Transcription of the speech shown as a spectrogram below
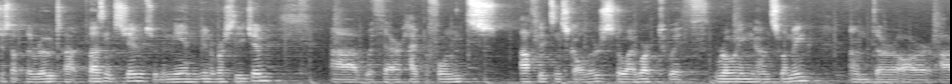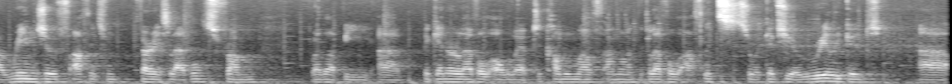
just up the road at Pleasance Gym, so the main university gym, uh, with their high performance athletes and scholars. So I worked with rowing and swimming, and there are a range of athletes from various levels, from whether that be beginner level all the way up to Commonwealth and Olympic level athletes. So it gives you a really good uh,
